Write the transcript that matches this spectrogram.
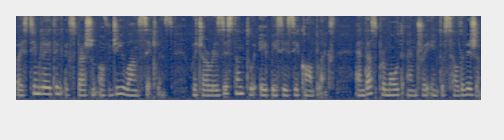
by stimulating expression of G1 cyclins, which are resistant to APCC complex and thus promote entry into cell division.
